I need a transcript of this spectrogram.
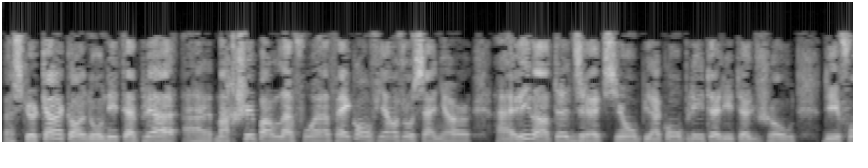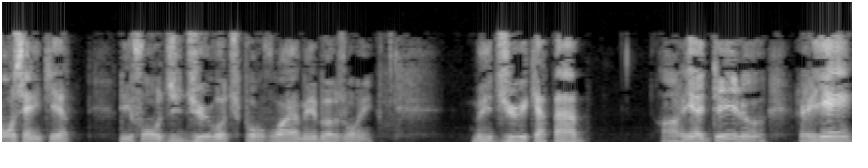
parce que quand on est appelé à, marcher par la foi, à faire confiance au Seigneur, à aller dans telle direction, puis accomplir telle et telle chose, des fois on s'inquiète. Des fois on dit, Dieu, vas-tu pourvoir à mes besoins? Mais Dieu est capable. En réalité, là, rien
